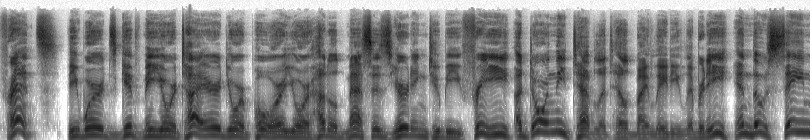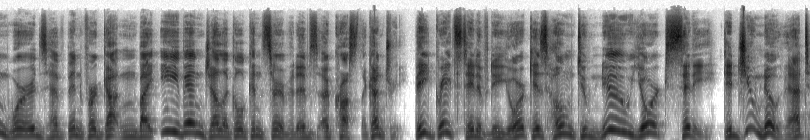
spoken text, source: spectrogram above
France. The words, Give me your tired, your poor, your huddled masses yearning to be free, adorn the tablet held by Lady Liberty, and those same words have been forgotten by evangelical conservatives across the country. The great state of New York is home to New York City. Did you know that?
